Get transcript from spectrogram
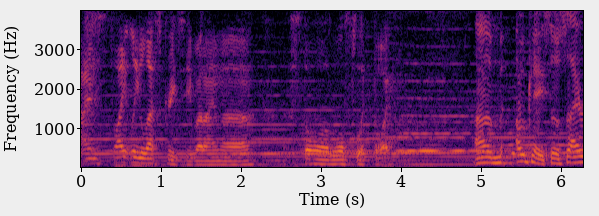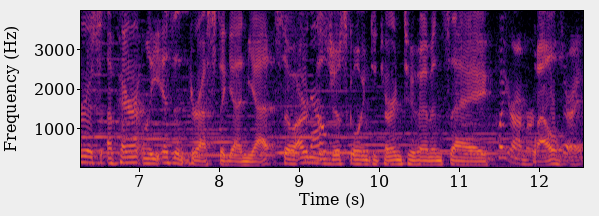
I'm slightly less greasy, but I'm uh, still a little slick boy. Um, okay, so Cyrus apparently isn't dressed again yet, so Arden No. is just going to turn to him and say, Put your armor. Well- on. it's all right.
